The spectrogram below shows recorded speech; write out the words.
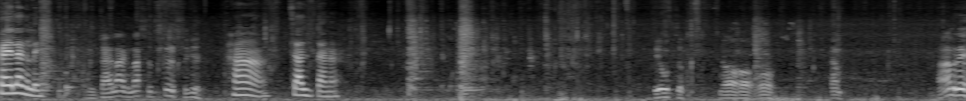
काय लागलंय? काय लागलं असं कळतं गे. हां चालताना. हे उचल हो हो हो. थांब. थांब रे.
